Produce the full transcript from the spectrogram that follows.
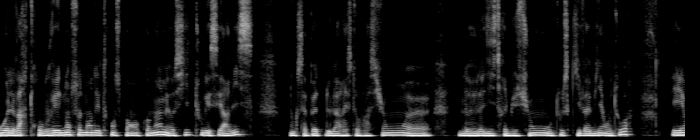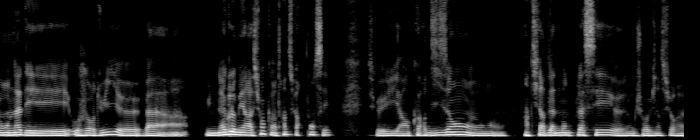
où elle va retrouver non seulement des transports en commun, mais aussi tous les services. Donc ça peut être de la restauration, euh, de la distribution, ou tout ce qui va bien autour. Et on a des aujourd'hui euh, bah, une agglomération qui est en train de se repenser. Parce qu'il y a encore dix ans, un tiers de la demande placée, euh, donc je reviens sur,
